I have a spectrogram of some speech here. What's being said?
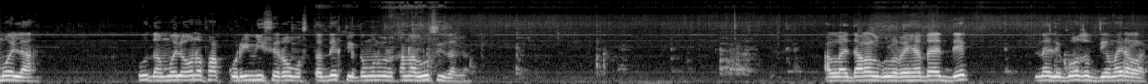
ময়লা। হুদা অন ফাঁক করি, নিচের অবস্থা দেখলে তো মনে করো খানা লুচি জায়গা আল্লাহ দালালগুলোর হেদায়ত দেখ, নাইলে গজব দিয়ে মাইরা লাগ।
